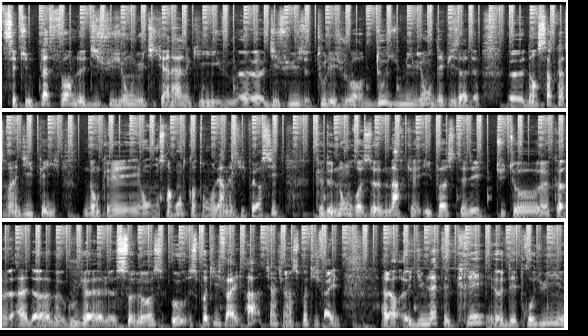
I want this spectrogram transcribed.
c'est une plateforme de diffusion multicanal qui diffuse tous les jours 12 millions d'épisodes dans 190 pays. Donc on se rend compte quand on regarde un petit peu leur site que de nombreuses marques y postent des tutos euh, comme Adobe, Google, Sonos ou Spotify. Ah tiens tiens Spotify. Alors euh, Gimlet crée euh, des produits,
